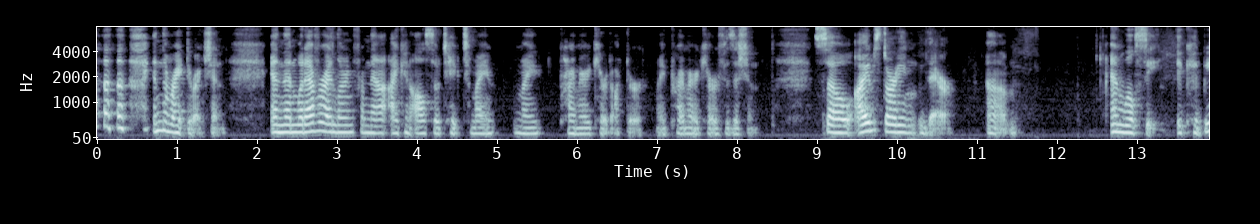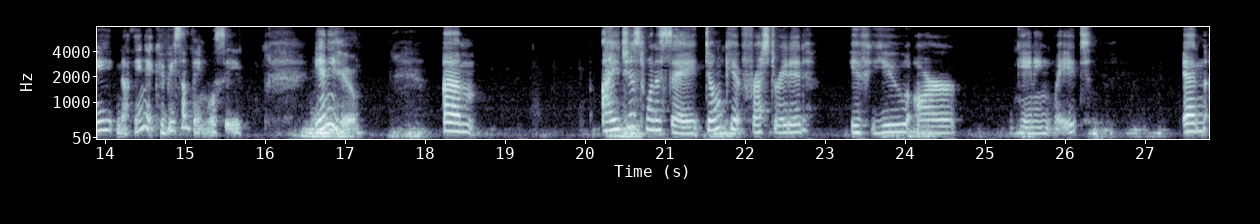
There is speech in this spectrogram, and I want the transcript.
in the right direction and then whatever i learn from that i can also take to my my primary care doctor my primary care physician. So i'm starting there um, and we'll see. It could be nothing. It could be something. We'll see. Anywho um, i just want to say don't get frustrated if you are gaining weight. And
